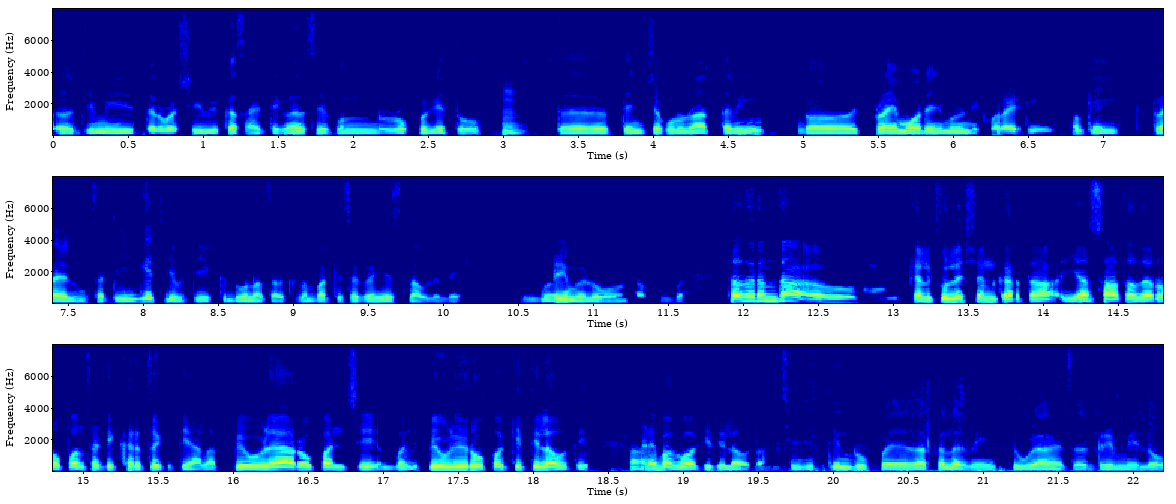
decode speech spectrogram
अं. जी मी दरवर्षी विकास हायटेक नर्सरीकडून रोप घेतो. हम्म. तर त्यांच्याकडून आता मी प्राईम ऑरेंज म्हणून एक व्हरायटी ओके. ती ट्रायलसाठी घेतली होती एक दोन हजार कलम. बाकी सगळं हेच लावलेलं आहे. ड्रीमेलो म्हणून लावले साधारणतः कॅल्क्युलेशन करता या. सात हजार रोपांसाठी खर्च किती आला? पिवळ्या रोपांची म्हणजे पिवळी रोपं कितीला होती. आणि भगवा कितीला होता? असे जे तीन रुपयाला कलम आहे पिवळ्या ह्याचं ड्रीम मेलो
